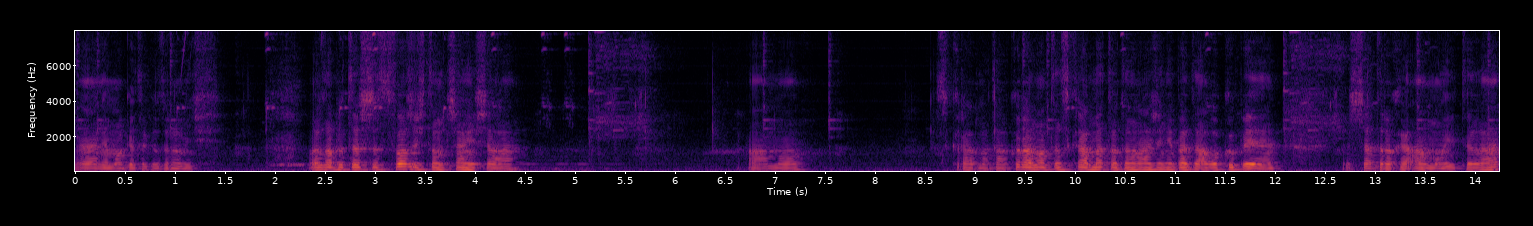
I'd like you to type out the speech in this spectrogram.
Nie, nie mogę tego zrobić. Można by to jeszcze stworzyć tą część, ale... Amo... Scrap metal. Akurat mam ten scrap metal, to na razie nie będę, albo kupię jeszcze trochę ammo i tyle.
